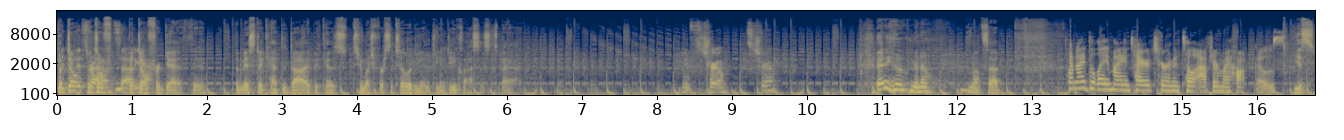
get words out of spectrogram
but don't this but don't so, but don't forget that the mystic had to die because too much versatility in D and D classes is bad. It's true. It's true. Anywho, Minnow, I'm not sad. can I delay my entire turn until after my hawk goes? Yes,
